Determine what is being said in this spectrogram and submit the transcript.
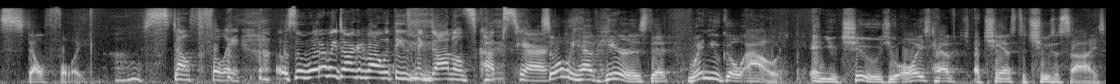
stealthily. oh, stealthfully. so what are we talking about with these McDonald's cups here? So what we have here is that when you go out and you choose, you always have a chance to choose a size.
